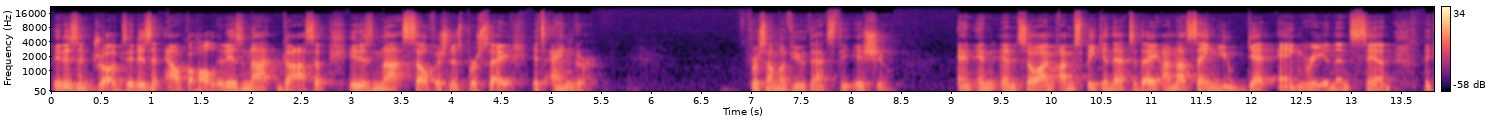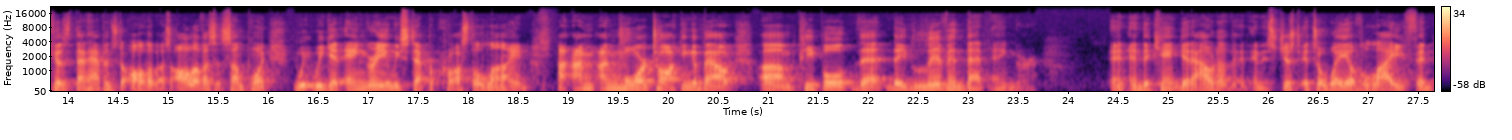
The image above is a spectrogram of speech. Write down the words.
it isn't drugs, it isn't alcohol, it is not gossip, it is not selfishness per se, it's anger. For some of you, that's the issue. And, and, and so I'm, I'm speaking that today. I'm not saying you get angry and then sin, because that happens to all of us. All of us at some point, we, we get angry and we step across the line. I, am I'm, I'm more talking about um, people that they live in that anger and, and they can't get out of it. And it's just it's a way of life. And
